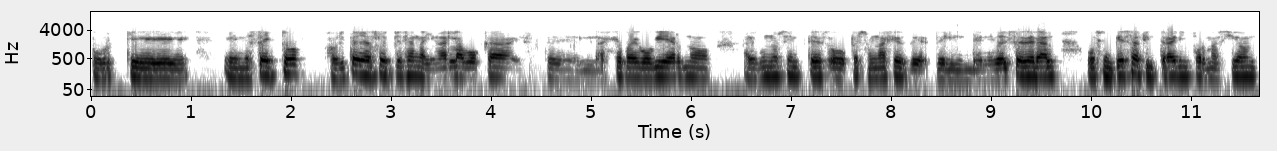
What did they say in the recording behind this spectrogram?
porque, en efecto, ahorita ya se empiezan a llenar la boca este, la jefa de gobierno, algunos entes o personajes de, de, de, nivel federal, o se empieza a filtrar información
